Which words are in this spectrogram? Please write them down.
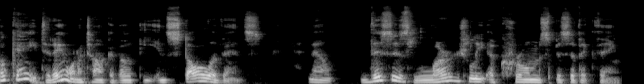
Okay, today I want to talk about the install events. Now, this is largely a Chrome specific thing,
